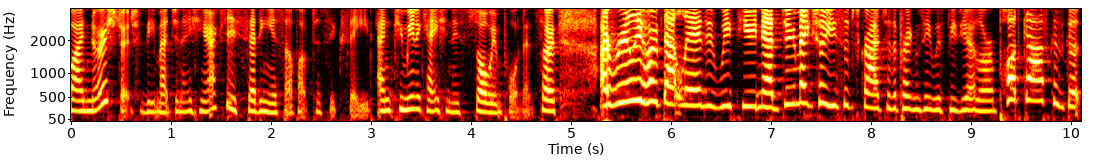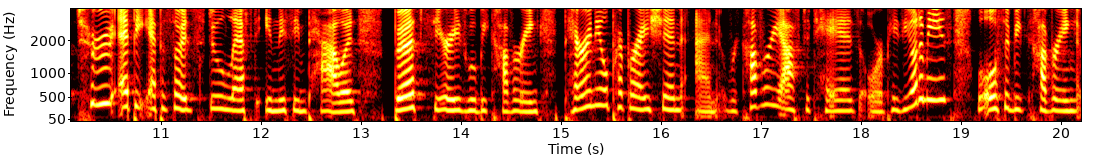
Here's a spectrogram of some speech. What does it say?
by no stretch of the imagination. You're actually setting yourself up to succeed. And communication is so important. So I really hope that landed with you. Now, do make sure you subscribe to the Pregnancy with Physio Laura podcast because got two epic episodes still left in this empowered birth series. We'll be covering perineal preparation and recovery after tears or episiotomies. We'll also be covering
